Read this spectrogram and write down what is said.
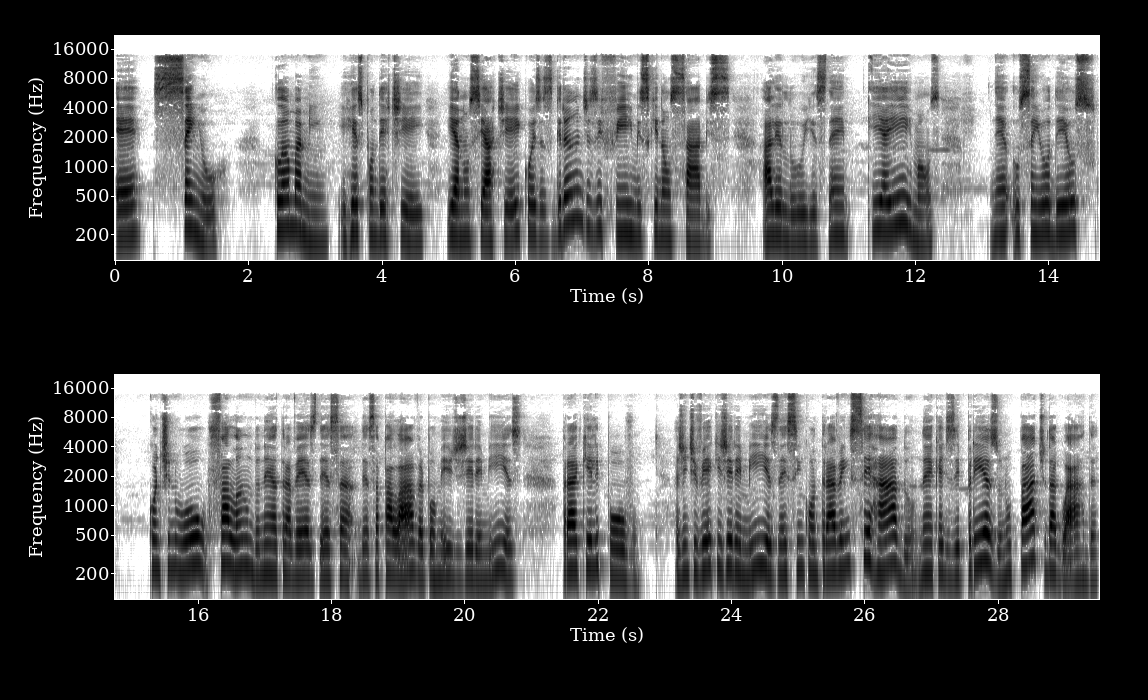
é Senhor. Clama a mim e responder-te-ei e anunciar-te-ei coisas grandes e firmes que não sabes. Aleluias, né? E aí, irmãos, né, o Senhor Deus continuou falando, né, através dessa dessa palavra por meio de Jeremias para aquele povo a gente vê que Jeremias né, se encontrava encerrado, né, quer dizer, preso no pátio da guarda.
